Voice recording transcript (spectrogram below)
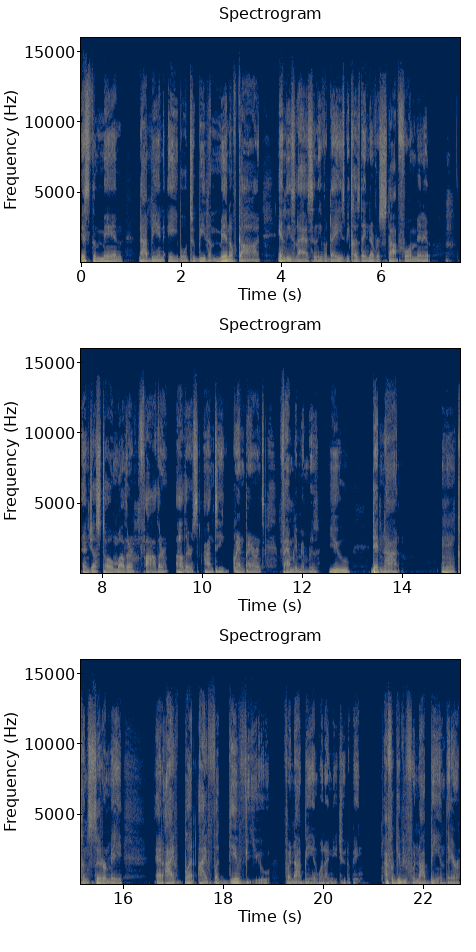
It's the men not being able to be the men of God in these last and evil days because they never stopped for a minute and just told mother, father, others, auntie, grandparents, family members, you did not mm, consider me and I but I forgive you for not being what I need you to be. I forgive you for not being there.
